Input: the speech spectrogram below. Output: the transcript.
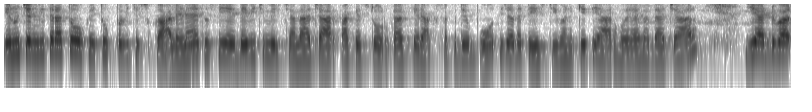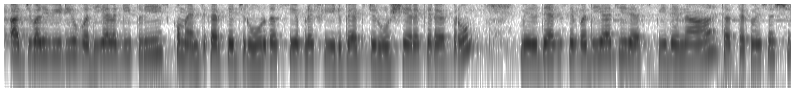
ਇਹਨੂੰ ਚੰਗੀ ਤਰ੍ਹਾਂ ਧੋ ਕੇ ਧੁੱਪ ਵਿੱਚ ਸੁਕਾ ਲੈਣਾ ਹੈ। ਤੁਸੀਂ ਇਹਦੇ ਵਿੱਚ ਮਿਰਚਾਂ ਦਾ ਅਚਾਰ ਪਾ ਕੇ ਸਟੋਰ ਕਰਕੇ ਰੱਖ ਸਕਦੇ ਹੋ। ਬਹੁਤ ਹੀ ਜ਼ਿਆਦਾ ਟੇਸਟੀ ਬਣ ਕੇ ਤਿਆਰ ਹੋਇਆ ਸਾਡਾ ਅਚਾਰ। ਜੇ ਅੱਡ ਵਾ- ਅੱਜ ਵਾਲੀ ਵੀਡੀਓ ਵਧੀਆ ਲੱਗੀ ਪਲੀਜ਼ ਕਮੈਂਟ ਕਰਕੇ ਜਰੂਰ ਦੱਸਿਓ। ਆਪਣੇ ਫੀਡਬੈਕ ਜਰੂਰ ਸ਼ੇਅਰ ਕਰਿਆ ਕਰੋ। ਮਿਲਦੇ ਆ ਕਿਸੇ ਵਧੀਆ ਜੀ ਰੈਸਪੀ ਦੇ ਨਾਲ। ਤਦ ਤੱਕ ਲਈ ਸਤਿ ਸ਼੍ਰੀ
